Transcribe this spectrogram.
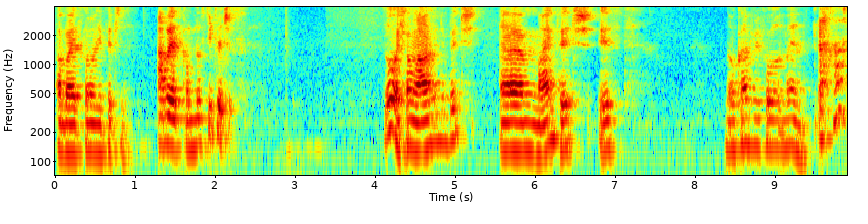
Aber jetzt kommen noch die Pitches. Aber jetzt kommen noch die Pitches. So, ich fange mal an mit dem Pitch. Ähm, mein Pitch ist No Country for Old Men. Aha.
